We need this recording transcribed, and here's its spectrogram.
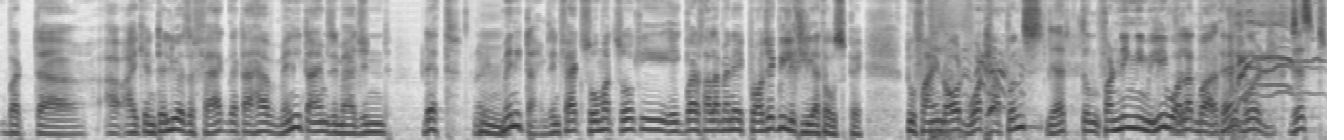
but uh, I, I can tell you as a fact that I have many times imagined death, right? Hmm. Many times. In fact, so much so कि एक बार साला मैंने एक प्रोजेक्ट भी लिख लिया था उस पे to find out what happens. यार तुम फंडिंग नहीं मिली वो अलग बात है. Good. Just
